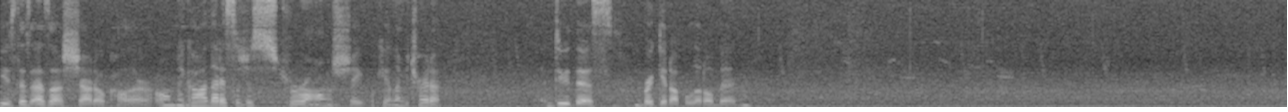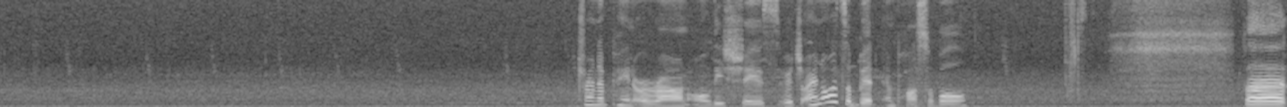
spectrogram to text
use this as a shadow color. Oh my god, that is such a strong shape. Okay, let me try to do this, break it up a little bit. Trying to paint around all these shapes, which I know it's a bit impossible. But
